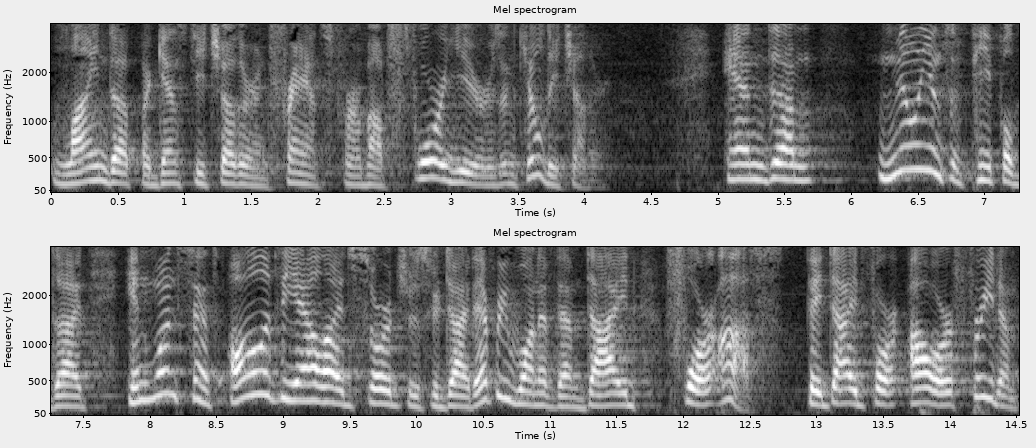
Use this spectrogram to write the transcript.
lined up against each other in France for about four years and killed each other. And um, millions of people died. In one sense, all of the Allied soldiers who died, every one of them died for us. They died for our freedom.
